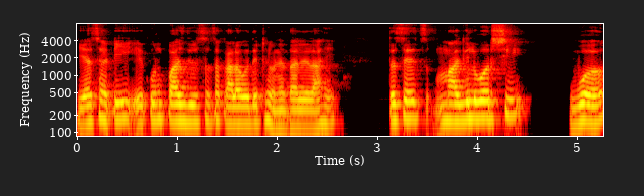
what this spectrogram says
यासाठी एकूण पाच दिवसाचा कालावधी ठेवण्यात आलेला आहे. तसेच मागील वर्षी व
